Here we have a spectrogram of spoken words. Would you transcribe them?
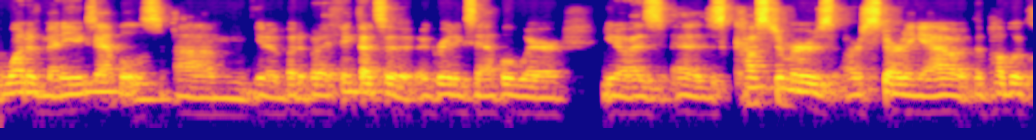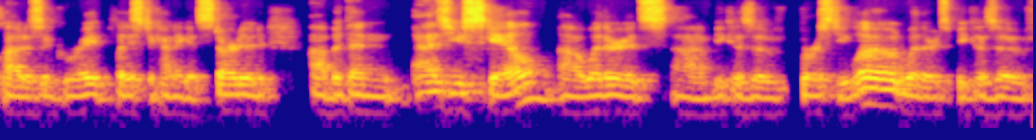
one of many examples, um, you know, but but I think that's a, a great example where you know as as customers are starting out, the public cloud is a great place to kind of get started. Uh, but then as you scale, uh, whether it's uh, because of bursty load, whether it's because of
